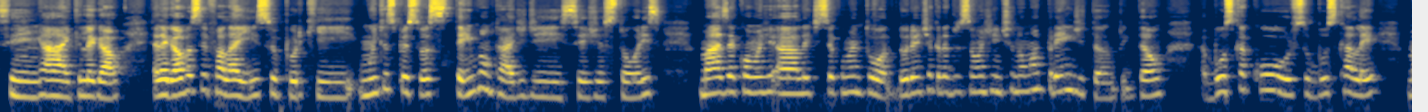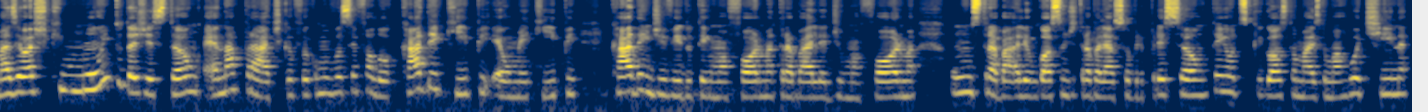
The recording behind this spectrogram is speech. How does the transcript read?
Sim, ai, que legal. É legal você falar isso porque muitas pessoas têm vontade de ser gestores, mas é como a Letícia comentou, durante a graduação a gente não aprende tanto. Então, busca curso, busca ler, mas eu acho que muito da gestão é na prática. Foi como você falou, cada equipe é uma equipe, cada indivíduo tem uma forma, trabalha de uma forma. Uns trabalham, gostam de trabalhar sobre pressão, tem outros que gostam mais de uma rotina.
